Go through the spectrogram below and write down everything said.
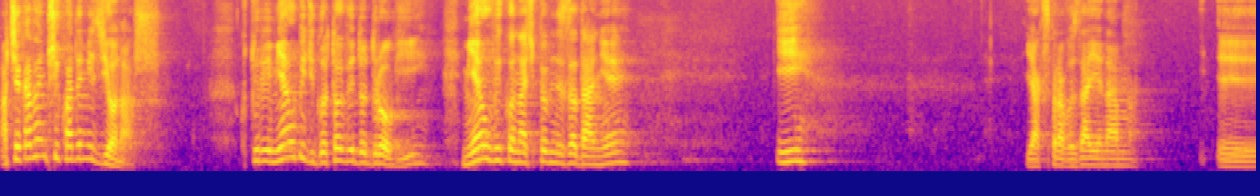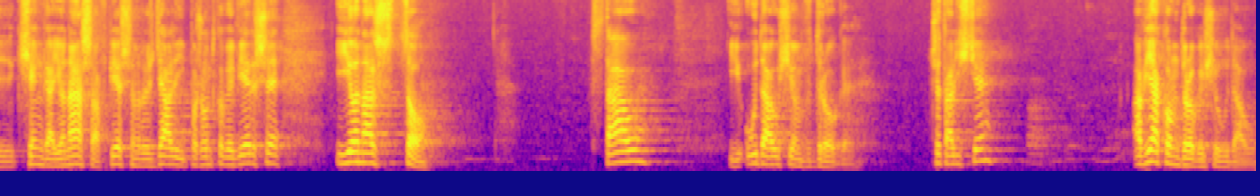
A ciekawym przykładem jest Jonasz, który miał być gotowy do drogi, miał wykonać pewne zadanie i jak sprawozdaje nam yy, księga Jonasza w pierwszym rozdziale i początkowe wiersze, i Jonasz co? Wstał i udał się w drogę. Czytaliście? A w jaką drogę się udał?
